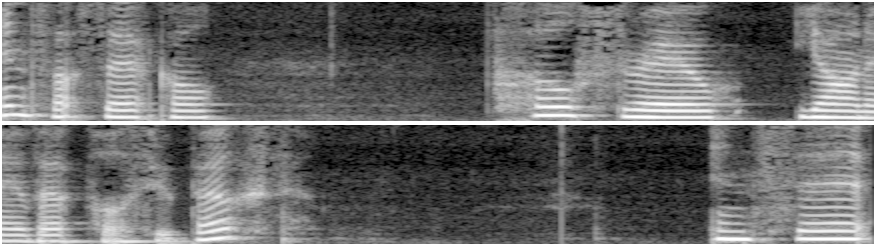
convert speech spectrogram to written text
into that circle pull through yarn over pull through both. Insert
